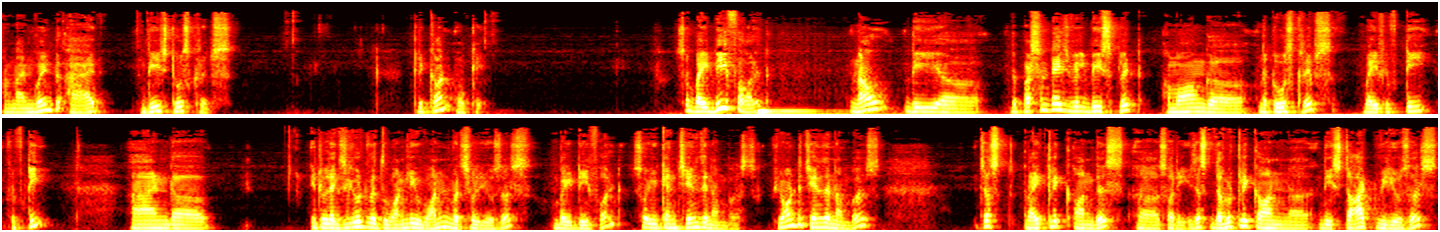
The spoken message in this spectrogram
and I'm going to add these two scripts. Click on OK. So by default, now the uh, the percentage will be split among uh, the two scripts by 50 50 and uh, it will execute with only one virtual users by default so you can change the numbers if you want to change the numbers just right click on this uh, sorry just double click on uh, the start users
